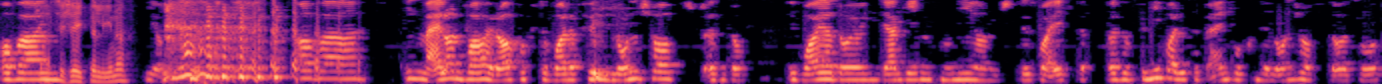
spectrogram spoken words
Aber Klassischer Italiener. ja. aber in Mailand war halt einfach, da war dafür die Landschaft, also da, ich war ja da in der Gegend noch nie und das war echt, also für mich war das eine beeindruckende Landschaft da, so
